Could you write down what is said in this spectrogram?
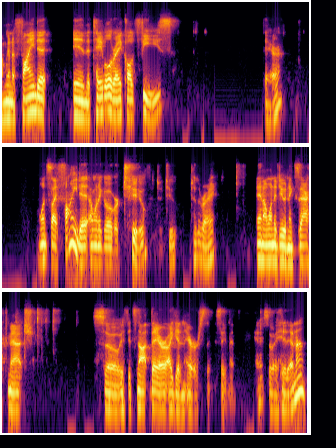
I'm going to find it in the table array called fees. There. Once I find it, I want to go over two, to, two to the right, and I want to do an exact match. So if it's not there, I get an error statement. Okay, so I hit enter.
